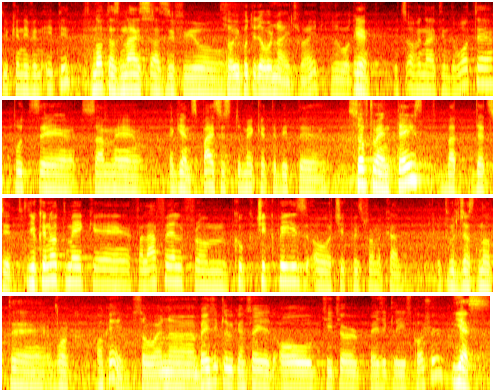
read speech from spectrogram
You can even eat it. It's not as nice as if you. So you put it overnight, right? The water. Yeah, it's overnight in the water. Put uh, some uh, again spices to make it a bit uh, softer and taste. But that's it. You cannot make uh, falafel from cooked chickpeas or chickpeas from a can it will just not uh, work. Okay, so and uh, basically we can say that all tzitzer basically is kosher. Yes,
